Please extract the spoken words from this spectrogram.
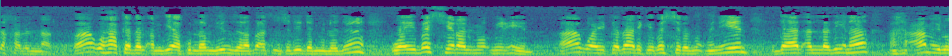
دخل النار. وهكذا الأنبياء كلهم ينزل بأسا شديدا من لدنه ويبشر المؤمنين. ها وكذلك يبشر المؤمنين. قال الذين عملوا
